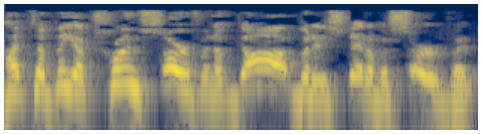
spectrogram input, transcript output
uh, to be a true servant of God, but instead of a servant,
